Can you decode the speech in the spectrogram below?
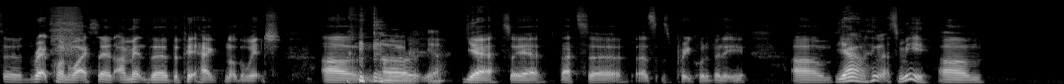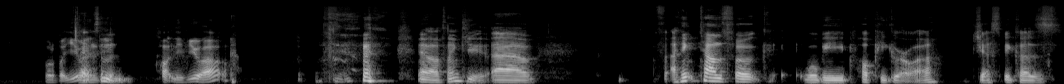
to retcon what I said, I meant the the pit hag, not the witch. Um, oh yeah. yeah, so yeah, that's uh that's, that's a pretty cool ability. Um, yeah, I think that's me. Um, what about you, Andy? Can't leave you out. oh, thank you. Um, f- I think townsfolk will be poppy grower just because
